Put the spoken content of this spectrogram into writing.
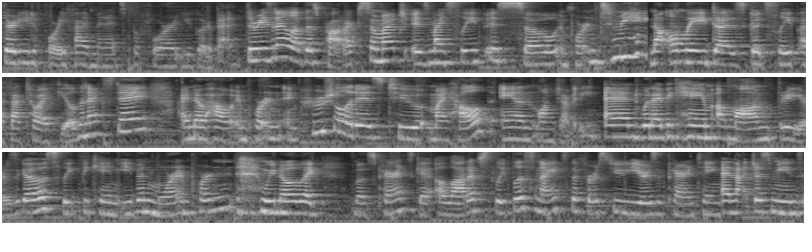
30 to 45 minutes before you go to bed. The reason I love this product so much is my sleep is so important to me. Not only does good sleep affect how I feel the next day, I know how important and crucial it is to my health and longevity. And when I became a mom three years ago, sleep became even more important. we know like most parents get a lot of sleepless nights the first few years of parenting, and that just means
